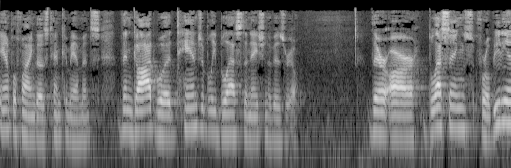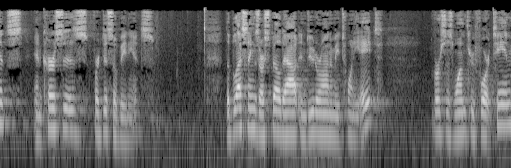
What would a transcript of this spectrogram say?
amplifying those Ten Commandments, then God would tangibly bless the nation of Israel. There are blessings for obedience and curses for disobedience. The blessings are spelled out in Deuteronomy 28, verses 1 through 14.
